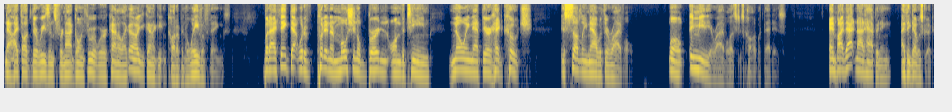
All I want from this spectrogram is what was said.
now, I thought their reasons for not going through it were kind of like, oh, you're kind of getting caught up in a wave of things. But I think that would have put an emotional burden on the team knowing that their head coach is suddenly now with their rival well, immediate rival. Let's just call it what that is. And by that not happening, I think that was good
